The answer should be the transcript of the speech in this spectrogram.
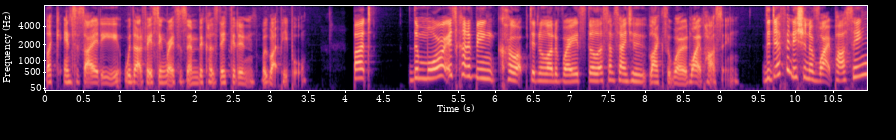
like in society without facing racism because they fit in with white people. But the more it's kind of being co-opted in a lot of ways, the less I'm starting to like the word white passing the definition of white passing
